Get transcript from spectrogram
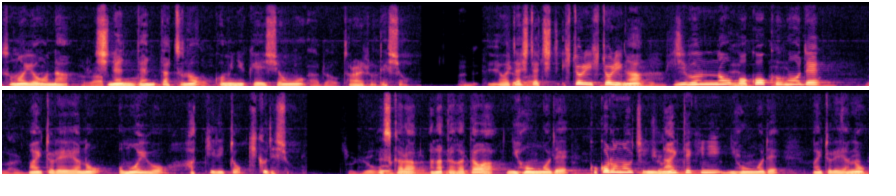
そのような思念伝達のコミュニケーションを取られるでしょう私たち一人一人が自分の母国語でマイトレイヤの思いをはっきりと聞くでしょう。ですからあなた方は日本語で心の内に内的に日本語でマイトレイヤの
